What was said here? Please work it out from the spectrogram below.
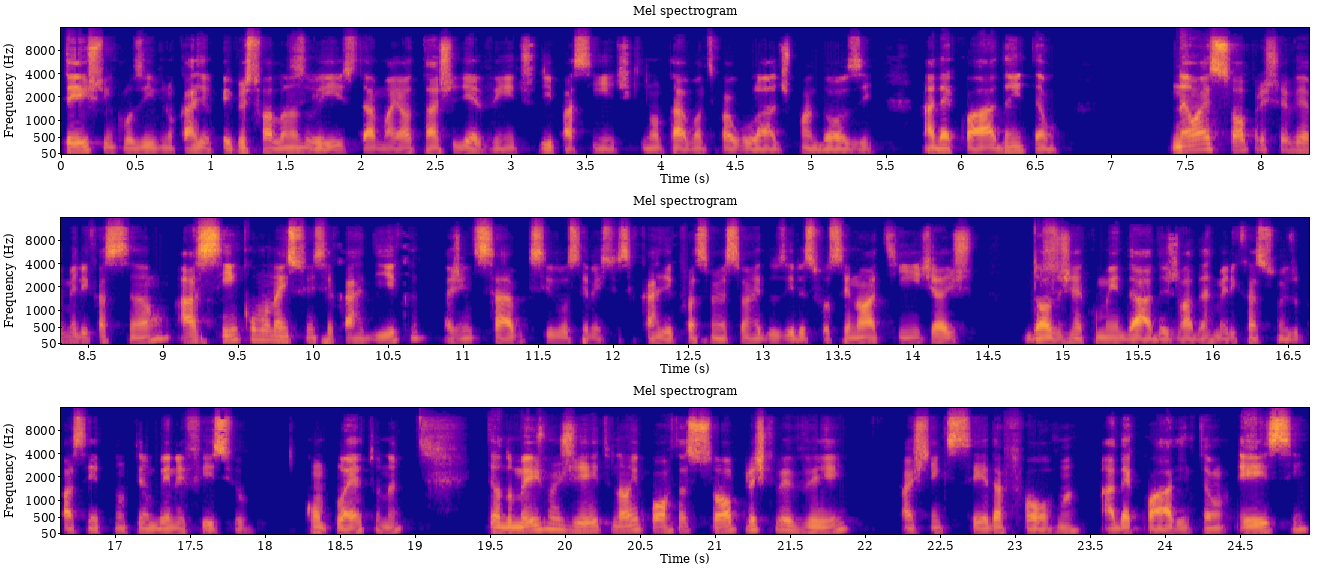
texto, inclusive, no Cardio Papers falando Sim. isso, da maior taxa de eventos de pacientes que não estavam anticoagulados com a dose adequada. Então, não é só prescrever a medicação, assim como na insuficiência cardíaca. A gente sabe que se você na insuficiência cardíaca com fração reduzida, se você não atinge as doses recomendadas lá das medicações, o paciente não tem um benefício completo, né? Então, do mesmo jeito, não importa só prescrever, mas tem que ser da forma adequada. Então, esse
